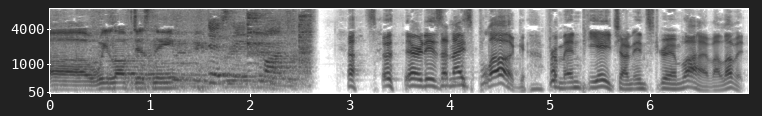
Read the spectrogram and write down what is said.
Uh, we love Disney. Disney's fun. so there it is, a nice plug from NPH on Instagram Live. I love it.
